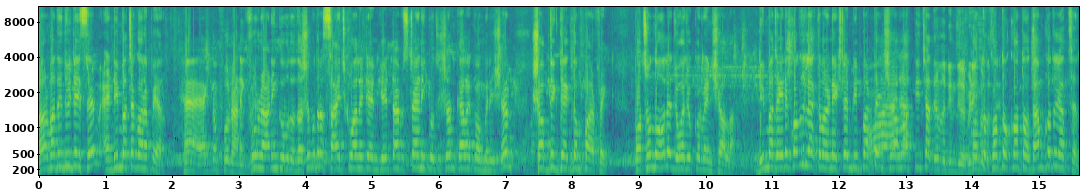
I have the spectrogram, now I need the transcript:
নর্মাদি দুইটাই সেম অ্যান্ড ডিম বাচ্চা করা পেয়ার হ্যাঁ একদম ফুল রানিং ফুল রানিং কবুতর। দর্শক বন্ধুরা size quality and get up standing position colour combination সব দিক দিয়ে একদম পারফেক্ট পছন্দ হলে যোগাযোগ করবেন ইনশাআল্লাহ। ডিম বাচ্চা এটা কত রাখতে পারে? নেক্সট টাইম ডিম পারতে ইনশাআল্লাহ। তিন চার দিনের মধ্যে ডিম দিবে। কত কত কত দাম কত যাচ্ছেন?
